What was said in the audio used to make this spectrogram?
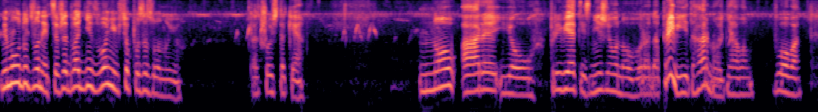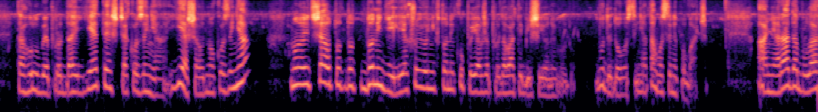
не можу додзвонитися. Вже два дні дзвоню і все поза зоною. Так що ось таке. No are yo. Привіт із Ніжнього Новгорода. Привіт, гарного дня вам, Вова. Та голуби продаєте ще козеня. Є ще одно козеня. Ну і ще отут до, до неділі. Якщо його ніхто не купить, я вже продавати більше його не буду. Буде до осені, а там осені побачимо. Аня, рада була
